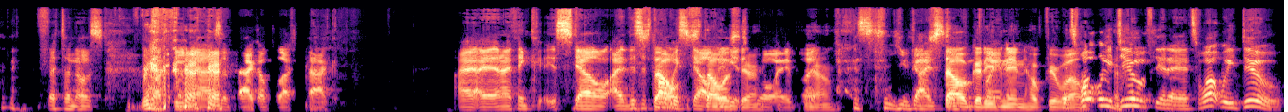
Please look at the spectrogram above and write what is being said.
Fetanos Rafinha as a backup left back. I, I, and I think Estelle. I, this is Stell- probably Stell. Stell maybe is it's here. Roy, but Yeah. you guys. Stell, good evening. Hope you're well. It's what we do today. It's what we do.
